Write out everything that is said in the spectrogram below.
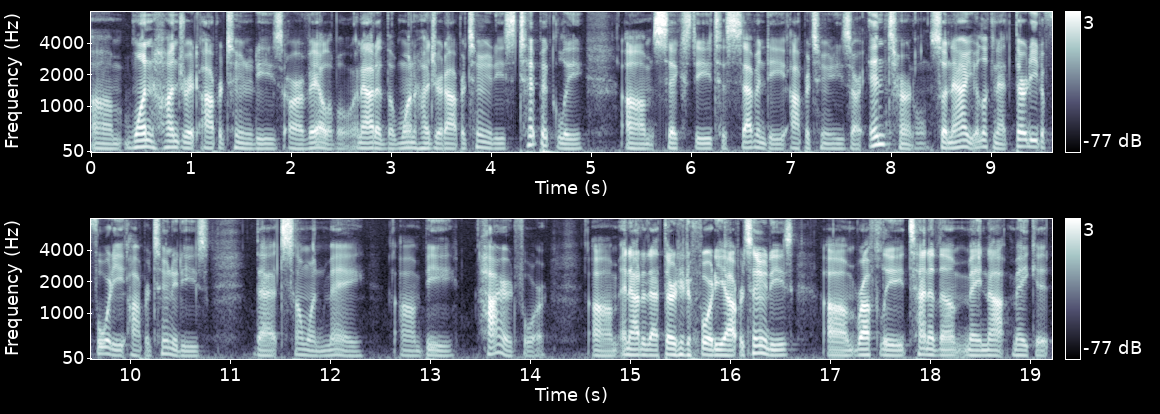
um, 100 opportunities are available. And out of the 100 opportunities, typically um, 60 to 70 opportunities are internal. So now you're looking at 30 to 40 opportunities that someone may um, be hired for. Um, and out of that 30 to 40 opportunities, um, roughly 10 of them may not make it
